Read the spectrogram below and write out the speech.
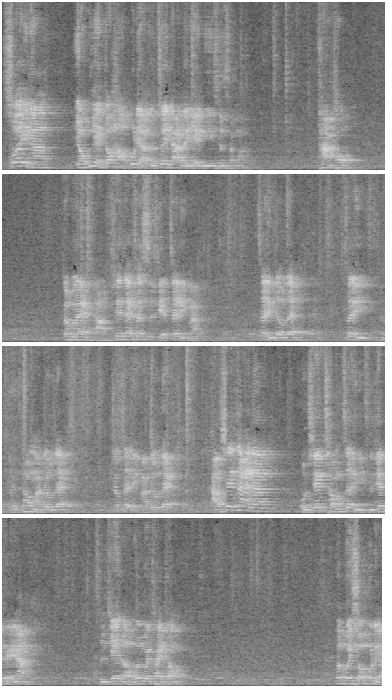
所以呢，永远都好不了的最大的原因是什么？怕痛，对不对？好，现在这师姐这里嘛，这里对不对？这里很痛嘛，对不对？就这里嘛，对不对？好，现在呢，我先从这里直接怎样？直接了，会不会太痛？会不会受不了？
